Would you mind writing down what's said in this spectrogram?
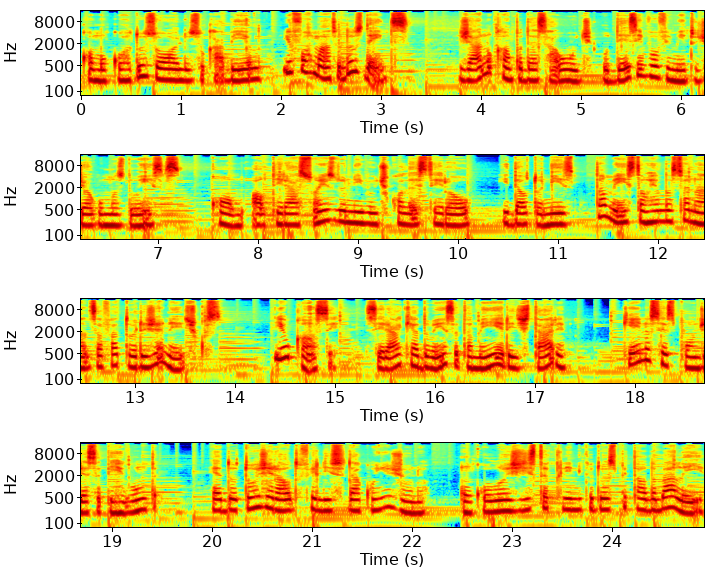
como a cor dos olhos, o cabelo e o formato dos dentes. Já no campo da saúde, o desenvolvimento de algumas doenças, como alterações do nível de colesterol e daltonismo, também estão relacionados a fatores genéticos. E o câncer? Será que a doença também é hereditária? Quem nos responde essa pergunta é Dr. Geraldo Felício da Cunha Júnior, oncologista clínico do Hospital da Baleia,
